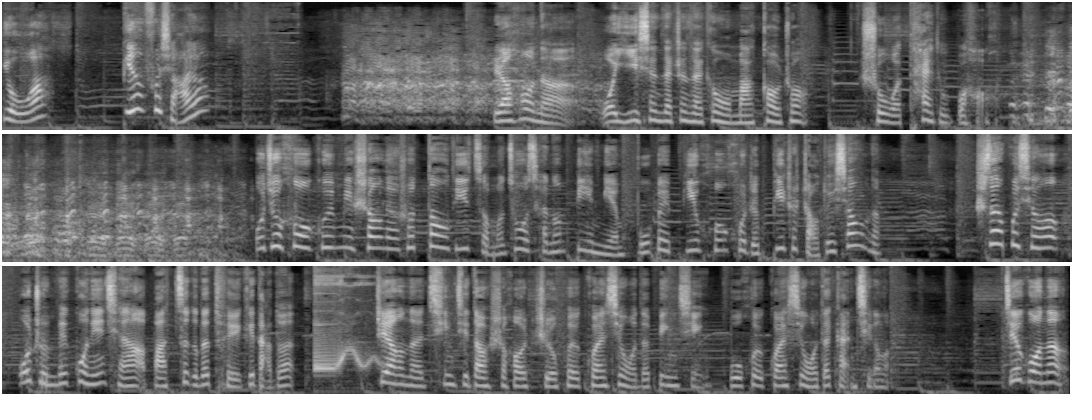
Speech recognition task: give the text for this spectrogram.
有啊，蝙蝠侠呀。然后呢，我姨现在正在跟我妈告状，说我态度不好。我就和我闺蜜商量说，到底怎么做才能避免不被逼婚或者逼着找对象呢？”实在不行，我准备过年前啊把自个的腿给打断，这样呢亲戚到时候只会关心我的病情，不会关心我的感情了。结果呢，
